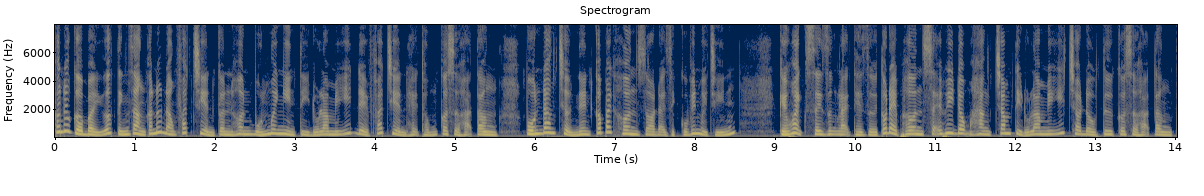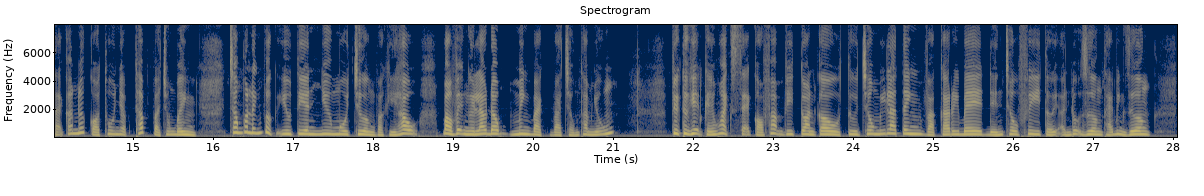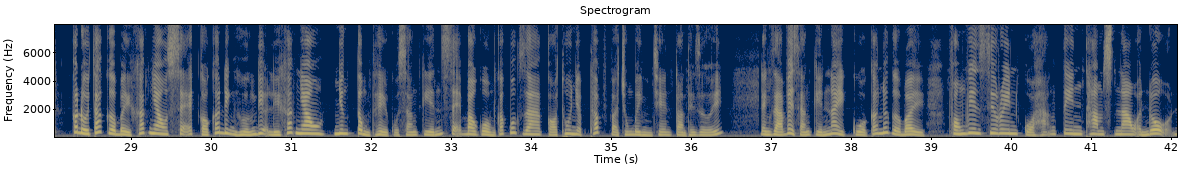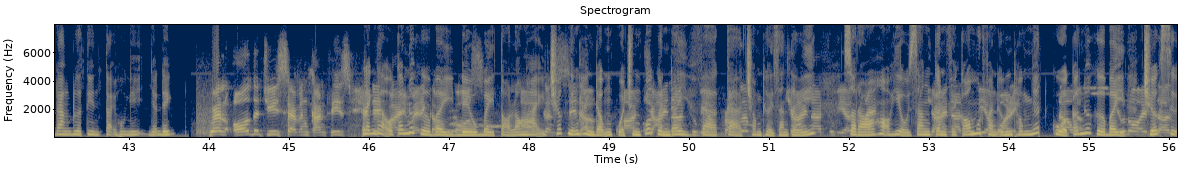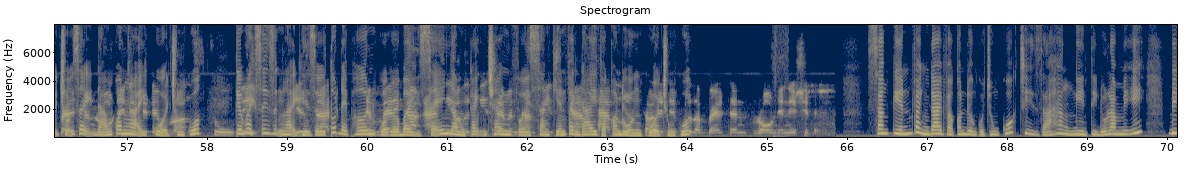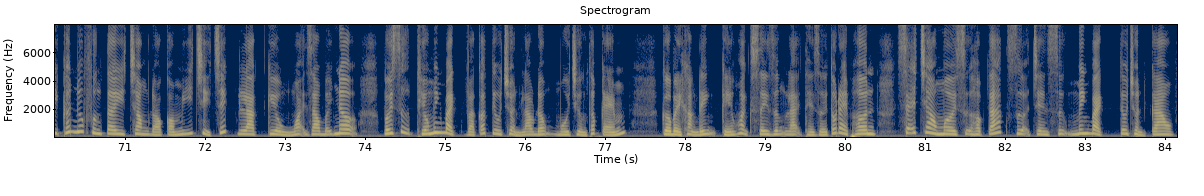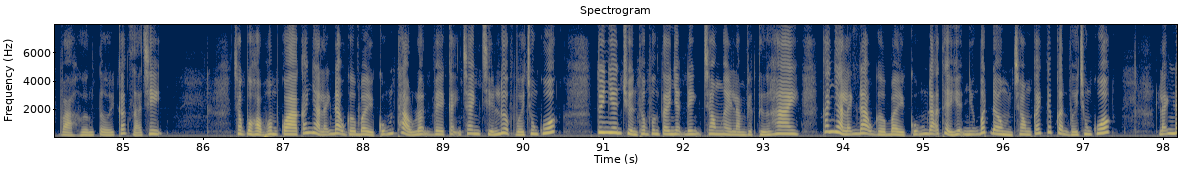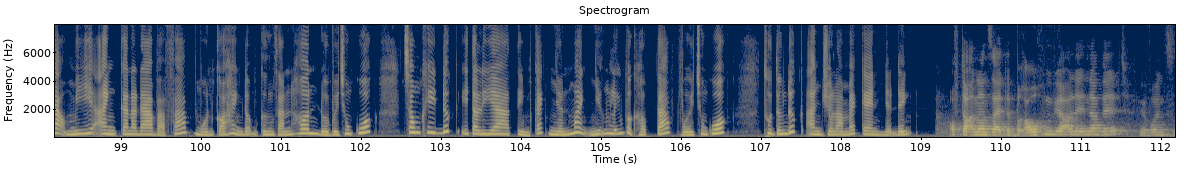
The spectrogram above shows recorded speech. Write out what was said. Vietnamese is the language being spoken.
Các nước G7 ước tính rằng các nước đang phát triển cần hơn 40.000 tỷ đô la Mỹ để phát triển hệ thống cơ sở hạ tầng, vốn đang trở nên cấp bách hơn do đại dịch COVID-19. Kế hoạch xây dựng lại thế giới tốt đẹp hơn sẽ huy động hàng trăm tỷ đô la Mỹ cho đầu tư cơ sở hạ tầng tại các nước có thu nhập thấp và trung bình, trong các lĩnh vực ưu tiên như môi trường và khí hậu, bảo vệ người lao động, minh bạch và chống tham nhũng. Việc thực hiện kế hoạch sẽ có phạm vi toàn cầu từ châu Mỹ Latin và Caribe đến châu Phi tới Ấn Độ Dương, Thái Bình Dương. Các đối tác G7 khác nhau sẽ có các định hướng địa lý khác nhau, nhưng tổng thể của sáng kiến sẽ bao gồm các quốc gia có thu nhập thấp và trung bình trên toàn thế giới. Đánh giá về sáng kiến này của các nước G7, phóng viên Sirin của hãng tin Times Now Ấn Độ đang đưa tin tại hội nghị nhận định. Lãnh đạo các nước G7 đều bày tỏ lo ngại trước những hành động của Trung Quốc gần đây và cả trong thời gian tới. Do đó, họ hiểu rằng cần phải có một phản ứng thống nhất của các nước G7 trước sự trỗi dậy đáng quan ngại của Trung Quốc. Kế hoạch xây dựng lại thế giới tốt đẹp hơn của G7 sẽ nhằm cạnh tranh với sáng kiến vành đai và con đường của Trung Quốc. Sáng kiến vành đai và con đường của Trung Quốc trị giá hàng nghìn tỷ đô la Mỹ bị các nước phương Tây trong đó có Mỹ chỉ trích là kiểu ngoại giao bẫy nợ với sự thiếu minh bạch và các tiêu chuẩn lao động môi trường thấp kém. G7 khẳng định kế hoạch xây dựng lại thế giới tốt đẹp hơn sẽ chào mời sự hợp tác dựa trên sự minh bạch, tiêu chuẩn cao và hướng tới các giá trị. Trong cuộc họp hôm qua, các nhà lãnh đạo G7 cũng thảo luận về cạnh tranh chiến lược với Trung Quốc. Tuy nhiên, truyền thông phương Tây nhận định trong ngày làm việc thứ hai, các nhà lãnh đạo G7 cũng đã thể hiện những bất đồng trong cách tiếp cận với Trung Quốc. Lãnh đạo Mỹ, Anh, Canada và Pháp muốn có hành động cứng rắn hơn đối với Trung Quốc, trong khi Đức, Italia tìm cách nhấn mạnh những lĩnh vực hợp tác với Trung Quốc. Thủ tướng Đức Angela Merkel nhận định.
